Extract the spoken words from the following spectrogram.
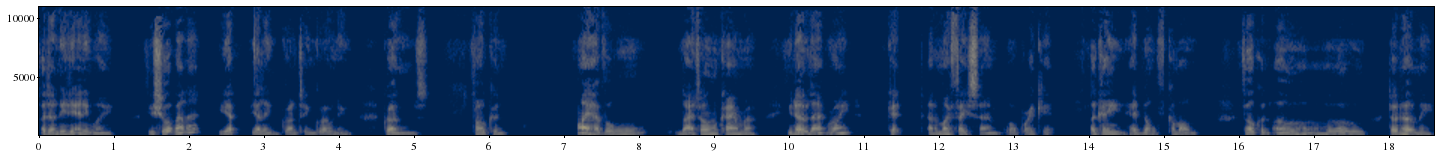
I don't need it anyway. You sure about that? Yep. Yelling, grunting, groaning. Groans. Falcon, I have all that on camera. You know that, right? Get out of my face, Sam, or break it. Okay, head north. Come on. Falcon. Oh, don't hurt me.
